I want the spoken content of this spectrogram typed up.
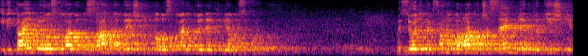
І вітаємо Його словами Осанна, вишні, благословен, хто йде в ім'я Господь. Ми сьогодні так само багато чисельно, як тодішні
